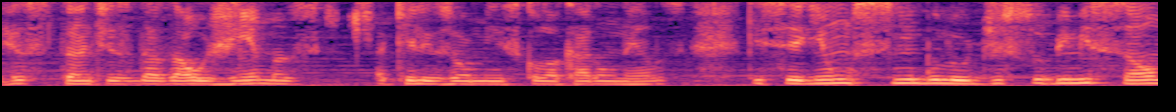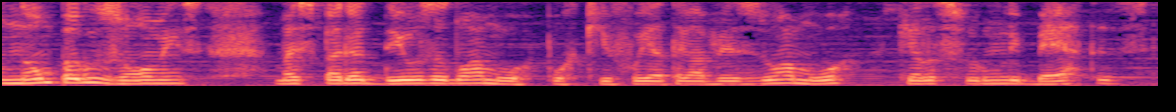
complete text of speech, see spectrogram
restantes das algemas que aqueles homens colocaram nelas, que seriam um símbolo de submissão não para os homens, mas para a deusa do amor, porque foi através do amor que elas foram libertas,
